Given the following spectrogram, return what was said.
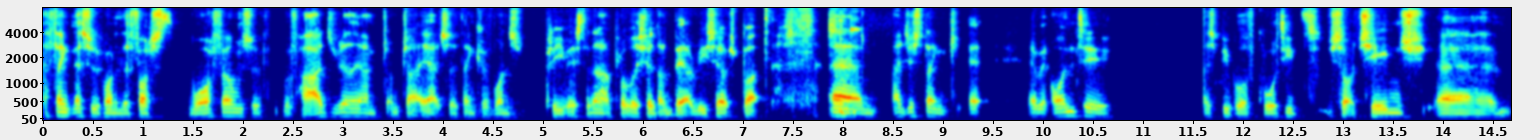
I think this was one of the first war films we've we've had. Really, I'm I'm trying to actually think of ones previous to that. I probably should have done better research, but um, I just think it it went on to, as people have quoted, sort of change um,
